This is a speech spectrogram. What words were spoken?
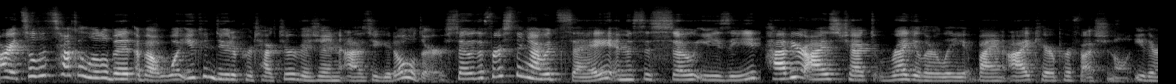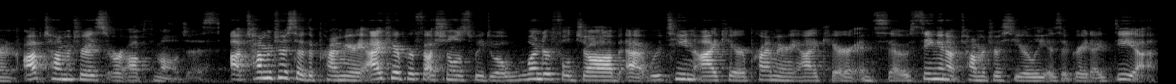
All right, so let's talk a little bit about what you can do to protect your vision as you get older. So the first thing I would say, and this is so easy, have your eyes checked regularly by an eye care professional, either an optometrist or ophthalmologist. Optometrists are the primary eye care professionals. We do a wonderful job at routine eye care, primary eye care, and so seeing an optometrist yearly is a great idea.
